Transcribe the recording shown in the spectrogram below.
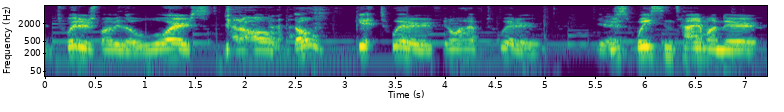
and Twitter's probably the worst out of all. of them. don't get Twitter if you don't have Twitter. yeah. You're just wasting time on there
